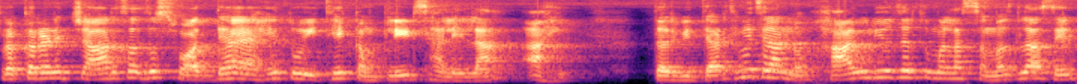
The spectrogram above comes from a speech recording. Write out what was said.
प्रकरण चारचा जो स्वाध्याय आहे तो इथे कंप्लीट झालेला आहे. तर विद्यार्थी मित्रांनो हा व्हिडिओ जर तुम्हाला समजला असेल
